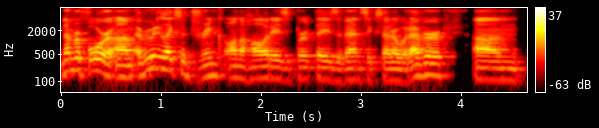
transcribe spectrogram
Number four, um, everybody likes to drink on the holidays, birthdays, events, etc., whatever. Um,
